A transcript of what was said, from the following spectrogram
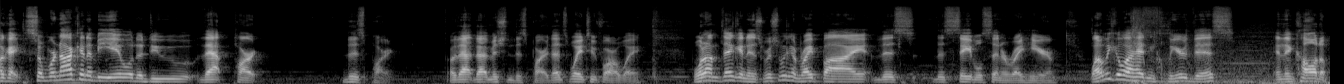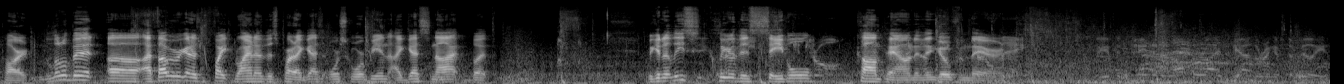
Okay, so we're not going to be able to do that part this part. Or that, that mission this part. That's way too far away. What I'm thinking is we're swinging right by this, this Sable Center right here. Why don't we go ahead and clear this and then call it a part. A little bit, uh, I thought we were going to fight Rhino this part, I guess, or Scorpion. I guess not, but we can at least clear this Sable compound and then go from there. We have contained an unauthorized gathering of civilians.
